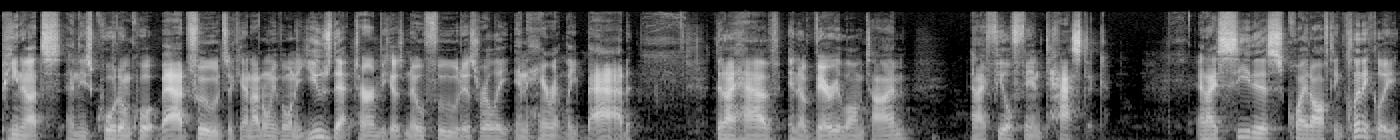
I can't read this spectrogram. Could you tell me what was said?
peanuts, and these quote unquote bad foods. Again, I don't even want to use that term because no food is really inherently bad than I have in a very long time. And I feel fantastic. And I see this quite often clinically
